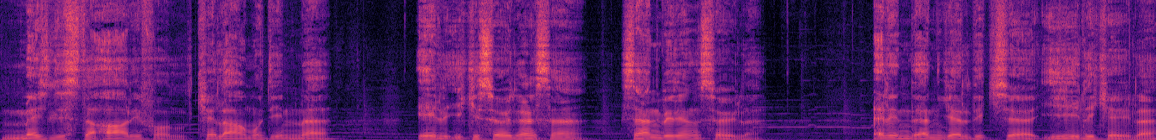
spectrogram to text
Mecliste arif ol, kelamı dinle. El iki söylerse sen birin söyle. Elinden geldikçe iyilik eyle.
